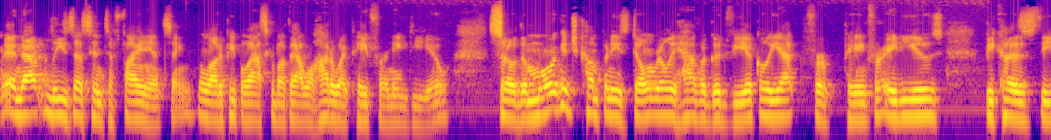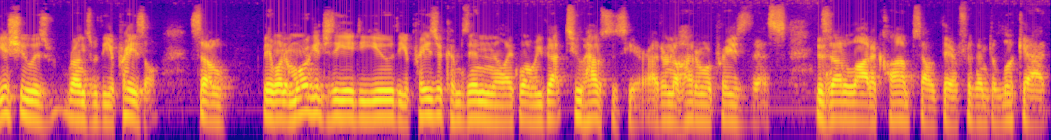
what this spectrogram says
And that leads us into financing. A lot of people ask about that. Well, how do I pay for an ADU? So the mortgage companies don't really have a good vehicle yet for paying for ADUs because the issue is runs with the appraisal. So they want to mortgage the ADU. The appraiser comes in and they're like, well, we've got two houses here. I don't know how to appraise this. There's not a lot of comps out there for them to look at.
